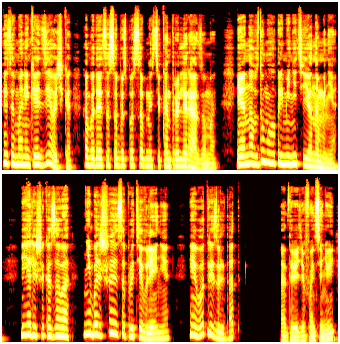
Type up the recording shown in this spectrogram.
Эта маленькая девочка обладает особой способностью контроля разума, и она вздумала применить ее на мне. Я лишь оказала небольшое сопротивление, и вот результат». Ответив Фан Синюй,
